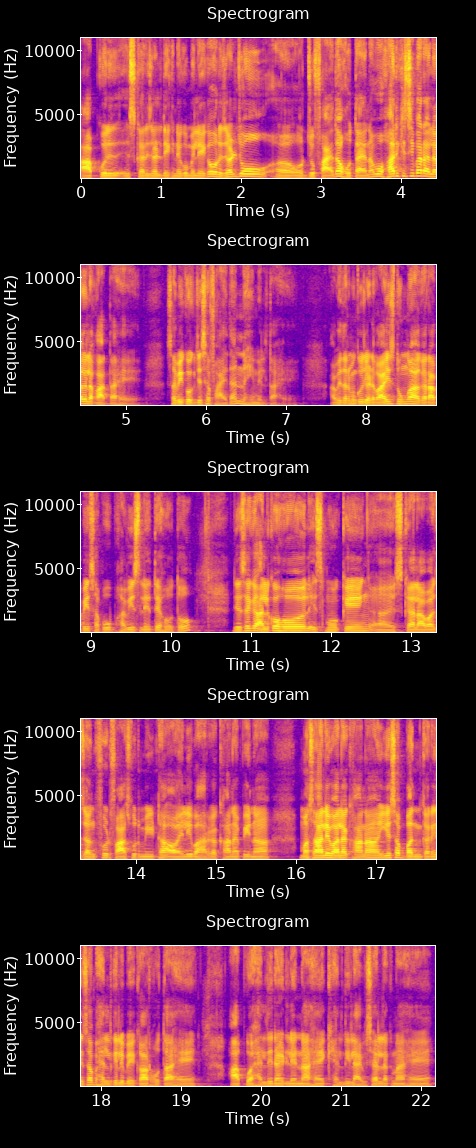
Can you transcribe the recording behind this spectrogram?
आपको इसका रिज़ल्ट देखने को मिलेगा। और रिज़ल्ट जो और जो फ़ायदा होता है ना वो हर किसी पर अलग अलग आता है। सभी को एक जैसे फ़ायदा नहीं मिलता है। अब इधर मैं कुछ एडवाइस दूँगा, अगर आप ये सपूप हवीस लेते हो तो। जैसे कि अल्कोहल स्मोकिंग इसके अलावा जंक फ़ूड फास्ट फ़ूड मीठा ऑयली बाहर का खाना पीना, मसाले वाला खाना, ये सब बंद करें, सब हेल्थ के लिए बेकार होता है। आपको हेल्दी डाइट लेना है हेल्दी लाइफ रखना है।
